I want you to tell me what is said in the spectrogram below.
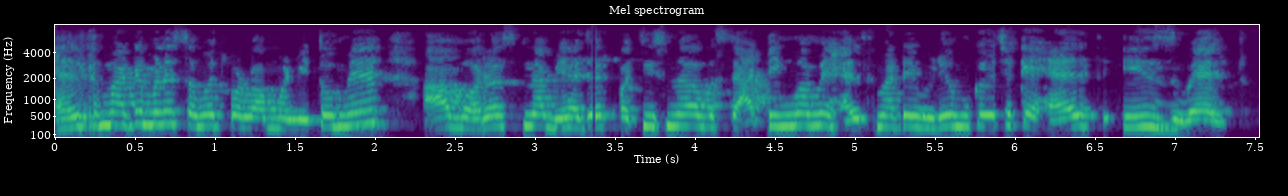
હેલ્થ માટે મને સમજ પડવા માંડી. તો મેં આ વર્ષના બે હજાર પચીસના સ્ટાર્ટિંગમાં મેં હેલ્થ માટે વીડિયો મૂક્યો છે કે હેલ્થ ઇઝ વેલ્થ.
